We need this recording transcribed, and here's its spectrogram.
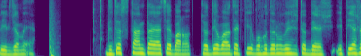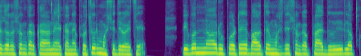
বীর জমে। দ্বিতীয় স্থানটায় আছে ভারত। যদিও ভারত একটি বহুধর্ম বিশিষ্ট দেশ, ইতিহাস ও জনসংখ্যার কারণে এখানে প্রচুর মসজিদ রয়েছে। বিভিন্ন রিপোর্টে ভারতের মসজিদের সংখ্যা প্রায় দুই লক্ষ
